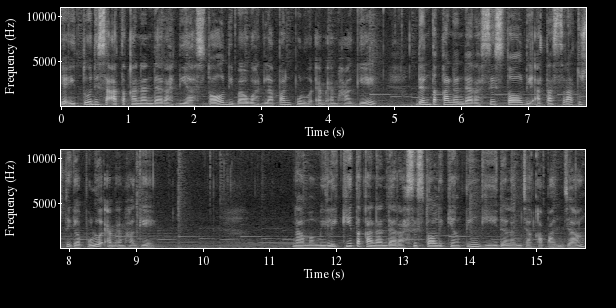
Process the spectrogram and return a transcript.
yaitu di saat tekanan darah diastol di bawah 80 mmHg dan tekanan darah sistol di atas 130 mmHg. Nah, memiliki tekanan darah sistolik yang tinggi dalam jangka panjang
